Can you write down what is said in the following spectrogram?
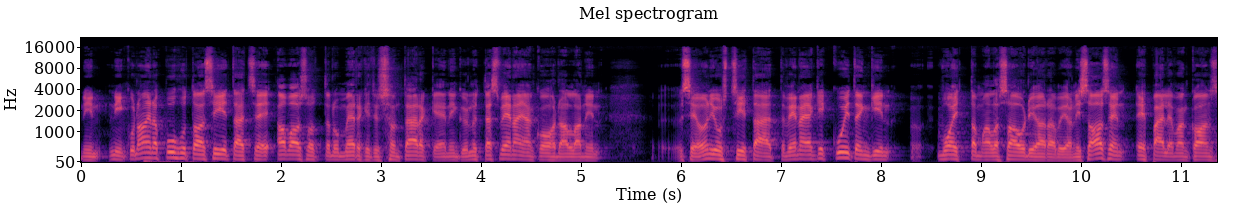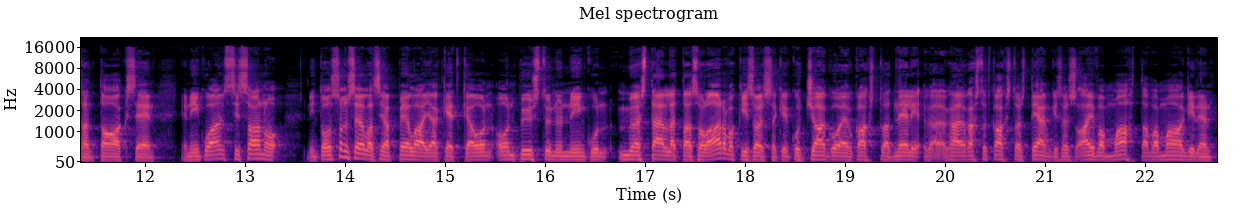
niin, niin kun aina puhutaan siitä, että se avausottelun merkitys on tärkeä, niin kyllä nyt tässä Venäjän kohdalla, niin se on just sitä, että Venäjäkin kuitenkin voittamalla Saudi-Arabia, niin saa sen epäilevän kansan taakseen. Ja niin kuin Anssi sanoi, niin tuossa on sellaisia pelaajia, ketkä on, on pystynyt niin kuin myös tällä tasolla arvokisoissakin, kun Jagoev 2004, 2012 TM-kisoissa aivan mahtava, maaginen.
